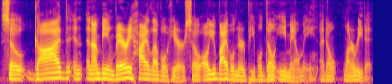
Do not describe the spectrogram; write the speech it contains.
So, God, and, and I'm being very high level here. So, all you Bible nerd people, don't email me. I don't want to read it.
